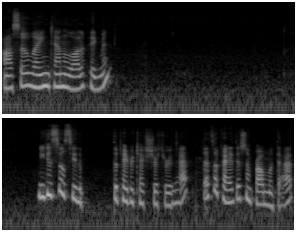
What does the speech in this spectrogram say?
Also laying down a lot of pigment. You can still see the, the paper texture through that. That's okay. There's no problem with that.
